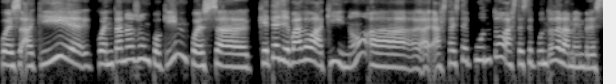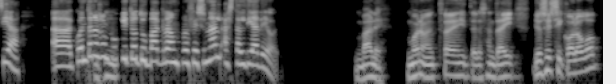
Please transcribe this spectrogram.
Pues aquí eh, cuéntanos un poquín, pues, ah, ¿qué te ha llevado aquí, ¿no? hasta este punto, hasta este punto de la membresía. Ah, cuéntanos un poquito tu background profesional hasta el día de hoy. Vale, bueno, esto es interesante ahí. Yo soy psicólogo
